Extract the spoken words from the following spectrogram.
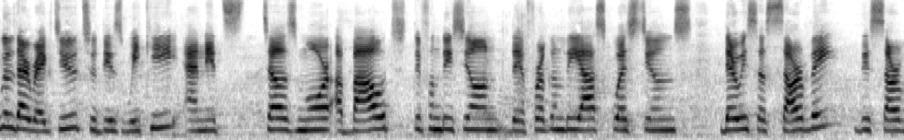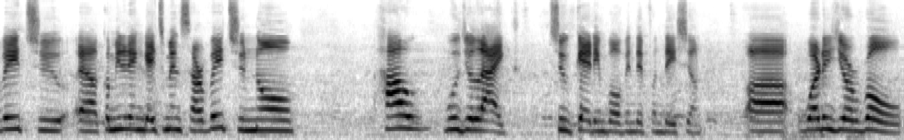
will direct you to this wiki and it tells more about the foundation, the frequently asked questions. There is a survey this survey to uh, community engagement survey to know how would you like to get involved in the foundation? Uh, what is your role?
